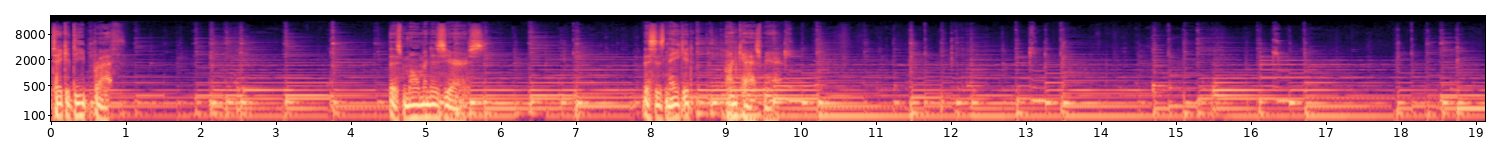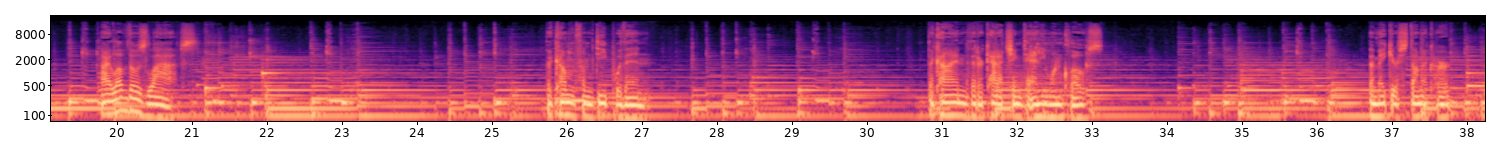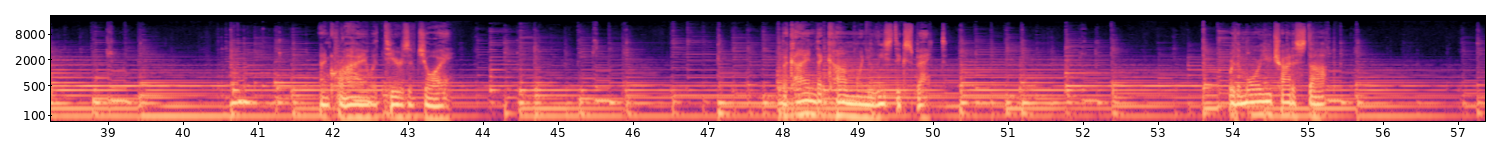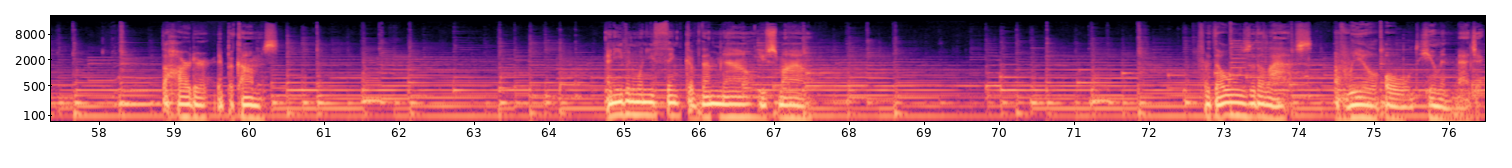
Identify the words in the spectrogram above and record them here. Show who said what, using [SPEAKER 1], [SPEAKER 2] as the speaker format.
[SPEAKER 1] Take a deep breath. This moment is yours. This is Naked on Cashmere. I love those laughs that come from deep within. The kind that are catching to anyone close. That make your stomach hurt. And cry with tears of joy. The kind that come when you least expect. Where the more you try to stop, the harder it becomes. And even when you think of them now, you smile. For those are the laughs of real old human magic.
